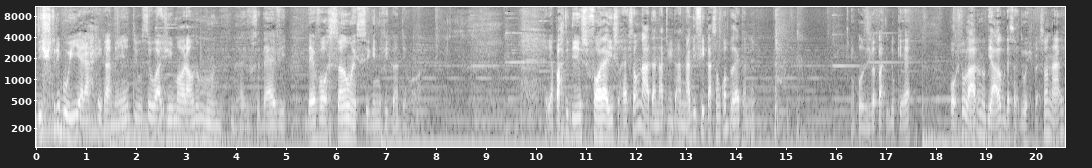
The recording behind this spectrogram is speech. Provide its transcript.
distribuir hierarquicamente o seu agir moral no mundo. Né? Você deve devoção a esse significante moral. E a partir disso, fora isso, resta nada, a nadificação completa, né? Inclusive a partir do que é postulado no diálogo dessas duas personagens.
